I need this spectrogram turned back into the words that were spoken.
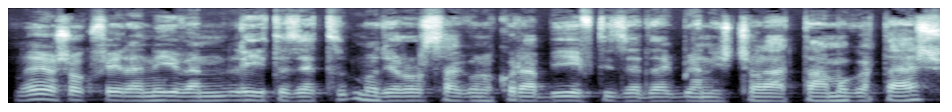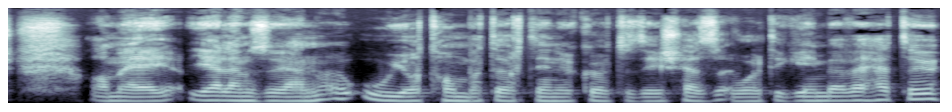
Nagyon sokféle néven létezett Magyarországon a korábbi évtizedekben is családtámogatás, amely jellemzően új otthonba történő költözéshez volt igénybe vehető.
